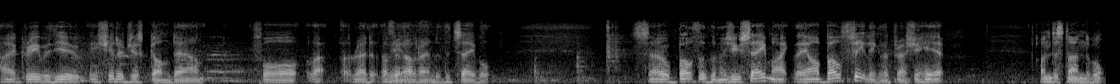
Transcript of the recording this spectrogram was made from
I agree with you. He should have just gone down for that, that red at the other end of the table. So both of them, as you say, Mike, they are both feeling the pressure here. Understandable.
